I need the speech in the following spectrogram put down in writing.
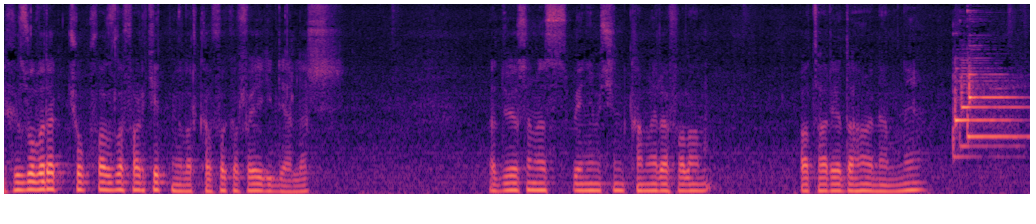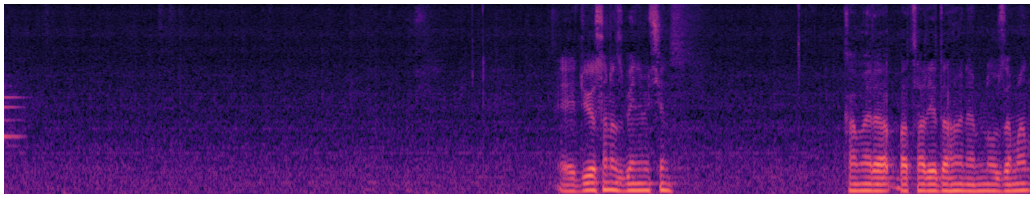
hız olarak çok fazla fark etmiyorlar. Kafa kafaya giderler. Ya diyorsanız benim için kamera falan batarya daha önemli. E, diyorsanız benim için kamera batarya daha önemli o zaman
